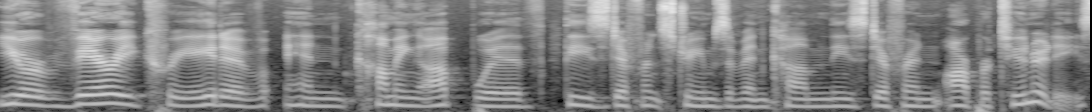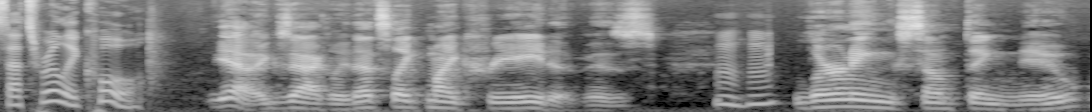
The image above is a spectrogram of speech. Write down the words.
you're very creative in coming up with these different streams of income, these different opportunities. That's really cool. Yeah, exactly. That's like my creative is mm-hmm. learning something new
